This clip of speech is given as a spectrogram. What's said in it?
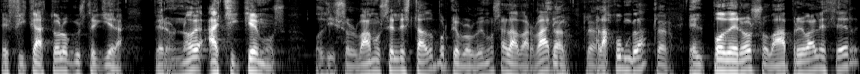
eficaz, todo lo que usted quiera, pero no achiquemos o disolvamos el Estado porque volvemos a la barbarie, a la jungla. El poderoso va a prevalecer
